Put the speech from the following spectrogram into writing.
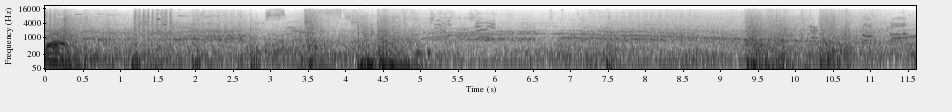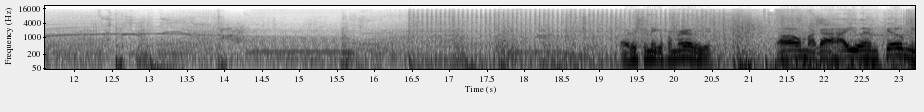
Right. This is nigga from earlier. Oh my god, how you let him kill me?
